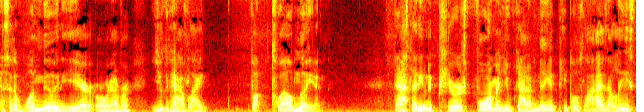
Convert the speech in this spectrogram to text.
instead of 1 million a year or whatever, you can have like fuck 12 million. That's not even the purest form, and you've got a million people's lives at least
